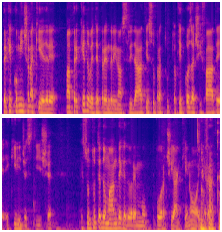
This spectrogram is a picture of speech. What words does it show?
perché cominciano a chiedere ma perché dovete prendere i nostri dati e soprattutto che cosa ci fate e chi li gestisce? Che sono tutte domande che dovremmo porci anche noi. Infatti.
